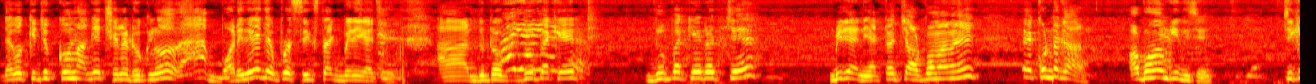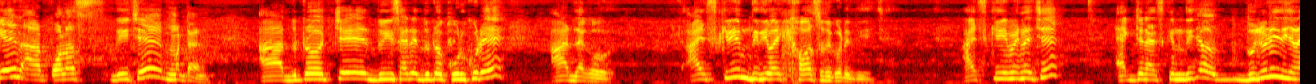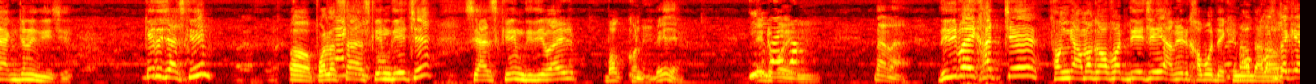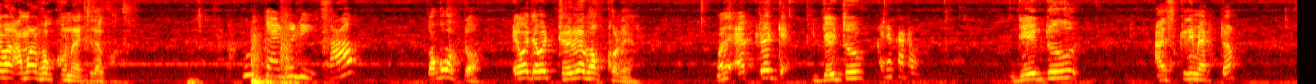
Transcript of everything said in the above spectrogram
দেখো কিছুক্ষণ আগে ছেলে ঢুকলো বডি দেখেছে? পুরো সিক্স প্যাক বেরিয়ে গেছে। আর দুটো দু প্যাকেট দু প্যাকেট হচ্ছে বিরিয়ানি একটা হচ্ছে অল্প ম্যামে এ কোনটা কার? অল্প ম্যাম কি দিছে? চিকেন আর পলাশ দিয়েছে মাটন। আর দুটো হচ্ছে দুই সাইডে দুটো কুরকুরে আর দেখো আইসক্রিম দিদিভাই খাওয়া শুরু করে দিয়েছে। আইসক্রিম এনেছে একজন আইসক্রিম দিয়েছে দুজনেই দিয়েছে না একজনই দিয়েছে। কে দিয়েছে আইসক্রিম? ও পলাশা আইসক্রিম। দিয়েছে সে আইসক্রিম দিদিভাইয়ের ভক্ষণে ঠিক আছে একটু পরে। না না দিদিভাই খাচ্ছে সঙ্গে আমাকে অফার দিয়েছে আমি একটু খাব দেখি না দাদা থেকে এবার আমার ভক্ষণে আছে দেখো। পুরো ক্যাডবেরি খাও তকভক্ত এবার যাবে ছেলে ভক্ষণে। মানে একটা যেহেতু এটা কাটো যেহেতু আইসক্রিম একটা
